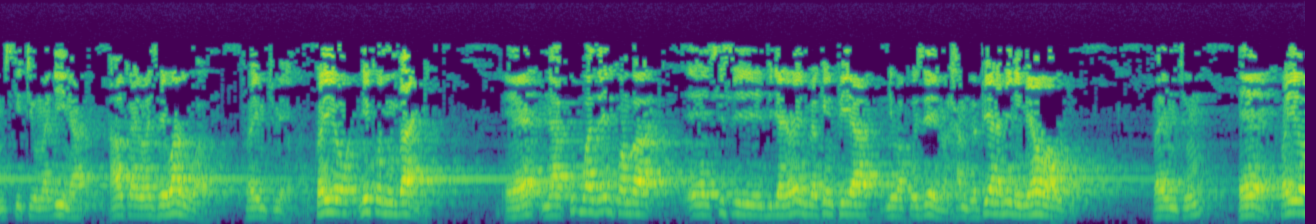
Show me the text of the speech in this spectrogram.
msikiti wa Madina au kwa wazee wangu tumeka kwa hiyo niko nyumbani. E, na kubwa zaidi kwamba e, sisi vijana wenu lakini pia ni wako zenu alhamdulillah. Pia na mimi nimeoa huko. Fahimu tum eh kwa hiyo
